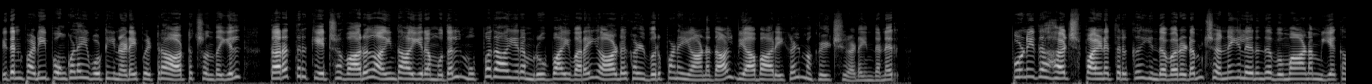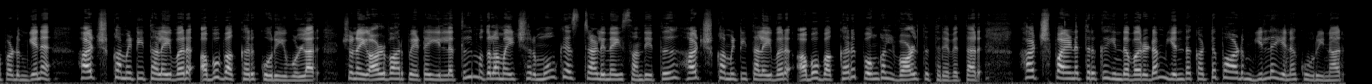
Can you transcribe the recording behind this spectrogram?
இதன்படி பொங்கலை ஒட்டி நடைபெற்ற ஆட்டுச்சந்தையில் தரத்திற்கேற்றவாறு ஐந்தாயிரம் முதல் முப்பதாயிரம் ரூபாய் வரை ஆடுகள் விற்பனையானதால் வியாபாரிகள் மகிழ்ச்சி அடைந்தனர். புனித ஹஜ் பயணத்திற்கு இந்த வருடம் சென்னையிலிருந்து விமானம் இயக்கப்படும் என ஹஜ் கமிட்டி தலைவர் அபுபக்கர் கூறியுள்ளார். சென்னை ஆழ்வார்பேட்டை இல்லத்தில் முதலமைச்சர் மு க ஸ்டாலினை சந்தித்து ஹஜ் கமிட்டி தலைவர் அபுபக்கர் பொங்கல் வாழ்த்து தெரிவித்தார். ஹஜ் பயணத்திற்கு இந்த வருடம் எந்த கட்டுப்பாடும் இல்லை என கூறினார்.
